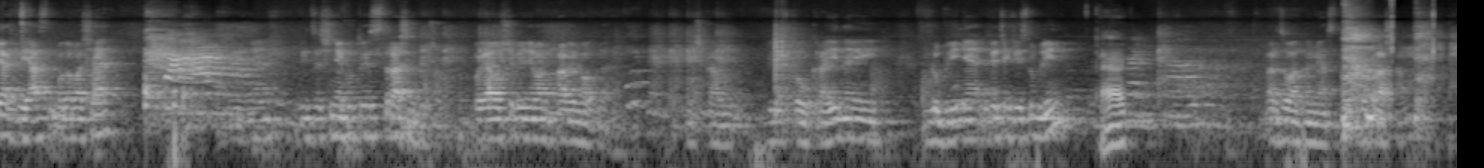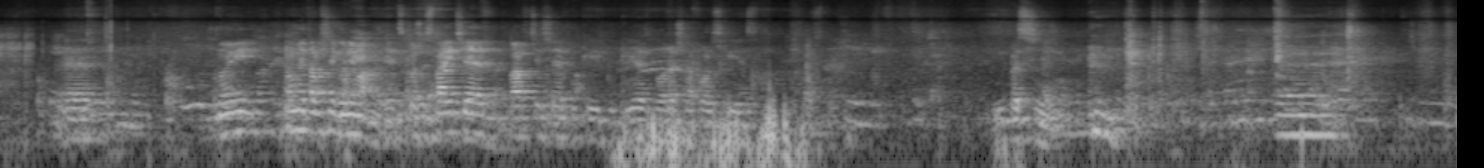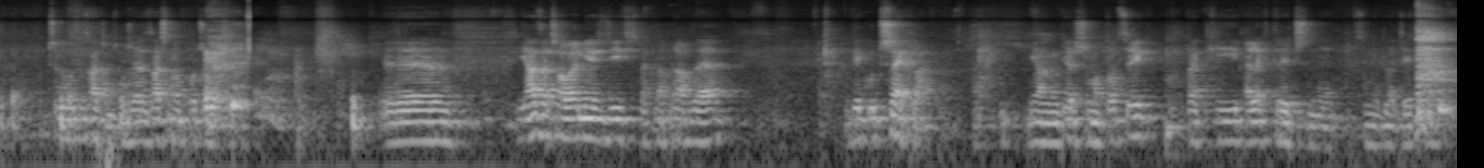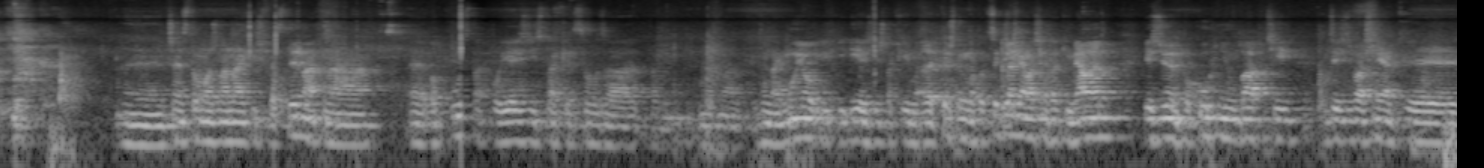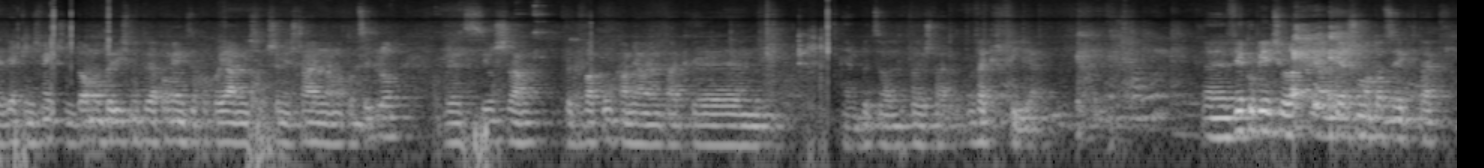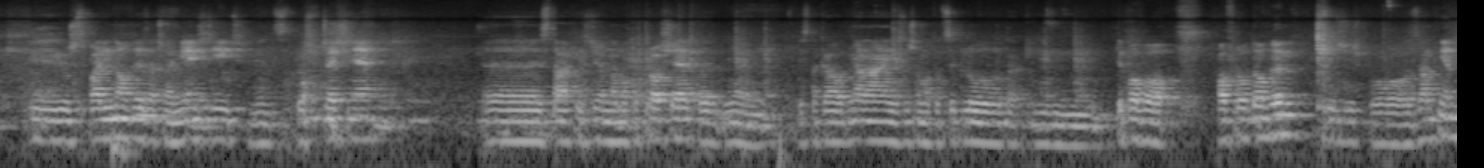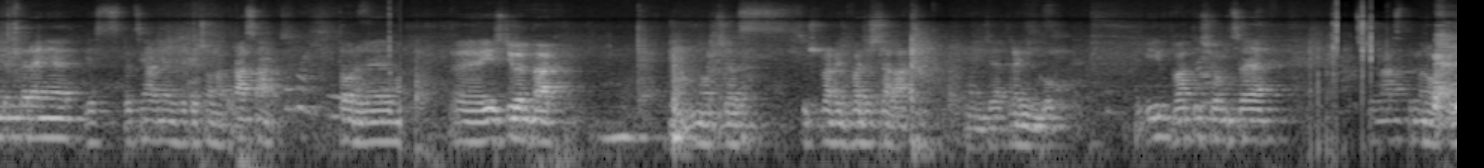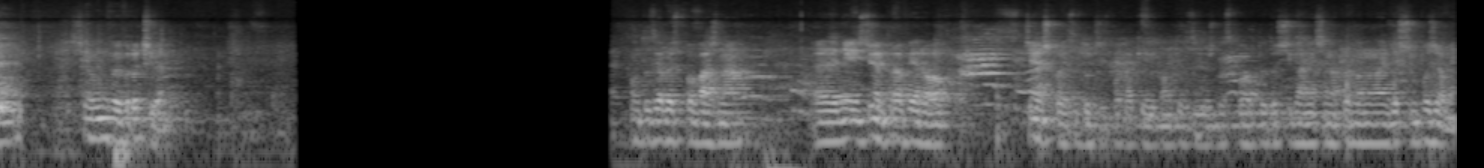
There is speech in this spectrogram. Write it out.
Jak wyjazd? Podoba się? Nie? Widzę śniegu, tu jest strasznie dużo. Bo ja u siebie nie mam prawie w ogóle. Mieszkam blisko Ukrainy i w Lublinie. Wiecie gdzie jest Lublin? Tak. Bardzo ładne miasto, zapraszam. E, No i no my tam śniegu nie mamy, więc korzystajcie, bawcie się póki, póki jest, bo reszta Polski jest bez śniegu. Tu zacząć? Może zacznę od początku. E, Ja zacząłem jeździć tak naprawdę w wieku 3 lat. Tak, miałem pierwszy motocykl, taki elektryczny w sumie dla dzieci. E, Często można na jakichś festynach, na e, odpustach pojeździć, takie są za, tam wynajmują i, i jeździć takim elektrycznym motocyklem. Ja właśnie taki miałem. Jeździłem po kuchni u babci, gdzieś właśnie jak e, w jakimś większym domu byliśmy, to ja pomiędzy pokojami się przemieszczałem na motocyklu, więc już tam te dwa kółka miałem tak jakby co, to już tak we krwi. E, W wieku 5 lat miałem pierwszy motocykl, tak i już spalinowy, zacząłem jeździć, więc dość wcześnie. Tak jeździłem na motocrossie, to nie wiem, jest taka odmiana, jeździsz na motocyklu takim typowo offroadowym, jeździsz po zamkniętym terenie, jest specjalnie wytyczona trasa, tory. E, Jeździłem tak no, przez już prawie 20 lat będzie treningu. I w 2013 roku się wywróciłem. Kontuzja dość poważna. E, Nie jeździłem prawie rok. Ciężko jest wrócić po takiej kontuzji już do sportu, do ścigania się na pewno na najwyższym poziomie.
